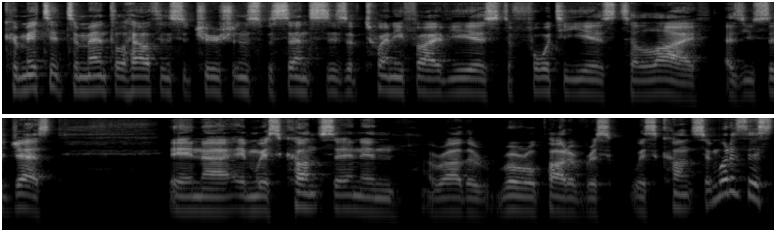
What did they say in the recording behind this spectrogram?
committed to mental health institutions for sentences of 25 years to 40 years to life, as you suggest, in uh, in Wisconsin, in a rather rural part of Wisconsin. What does this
